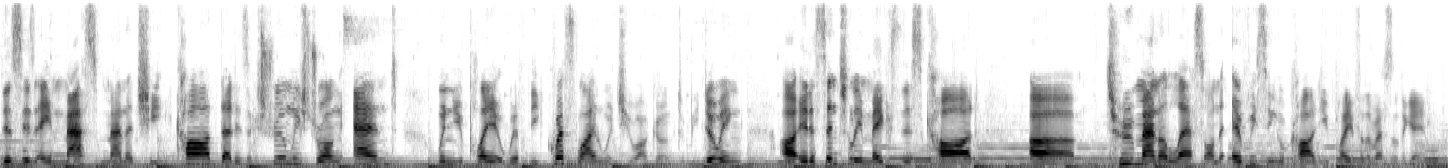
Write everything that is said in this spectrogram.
This is a mass mana cheat card that is extremely strong and when you play it with the quest line, which you are going to be doing, uh, it essentially makes this card um, 2 mana less on every single card you play for the rest of the game.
